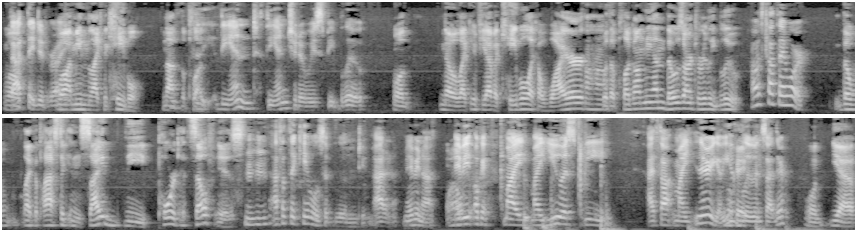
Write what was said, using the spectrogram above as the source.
Well, that they did right. well, I mean like the cable, not the plug. The, the end, the end should always be blue. Well, no, like if you have a cable, like a wire Uh-huh. with a plug on the end, those aren't really blue. I always thought they were. The like the plastic inside the port itself is. hmm I thought the cables had blue in them too. I don't know. Maybe not. Well- Maybe okay. My my USB. I thought my there you go. You Okay. have blue inside there. Well, yeah,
